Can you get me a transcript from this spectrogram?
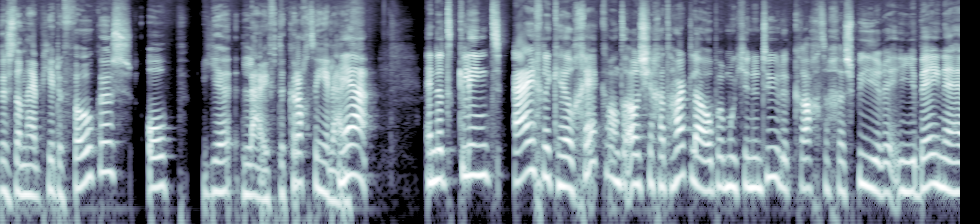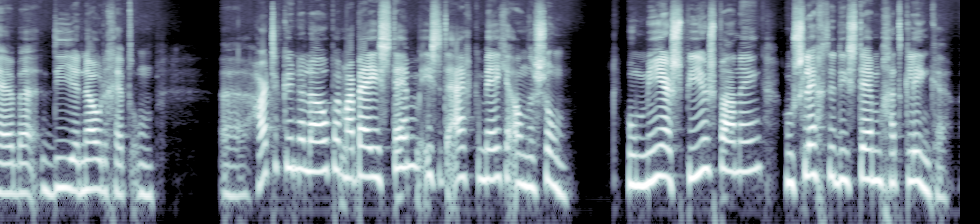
Dus dan heb je de focus op je lijf, de kracht in je lijf. Ja, en dat klinkt eigenlijk heel gek, want als je gaat hardlopen, moet je natuurlijk krachtige spieren in je benen hebben die je nodig hebt om eh, hard te kunnen lopen. Maar bij je stem is het eigenlijk een beetje andersom. Hoe meer spierspanning, hoe slechter die stem gaat klinken.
